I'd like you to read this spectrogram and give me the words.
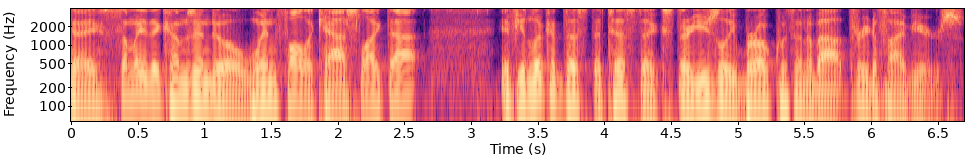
Okay. Somebody that comes into a windfall of cash like that, if you look at the statistics, they're usually broke within about three to five years.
